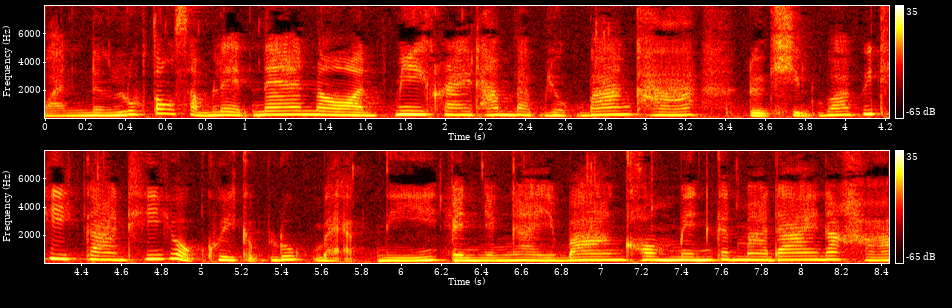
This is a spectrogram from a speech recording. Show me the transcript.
วันหนึ่งลูกต้องสำเร็จแน่นอน มีใครทำแบบหยกบ้างคะ หรือคิดว่าวิธีการที่หยกคุยกับลูกแบบนี้ เป็นยังไงบ้างคอมเมนต์กันมาได้นะคะ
